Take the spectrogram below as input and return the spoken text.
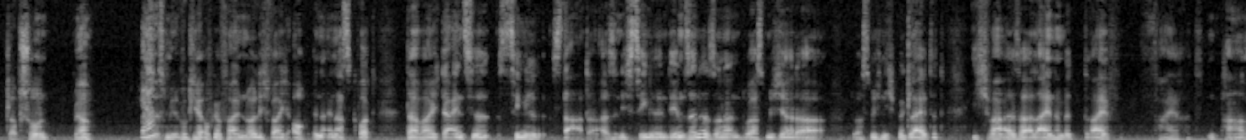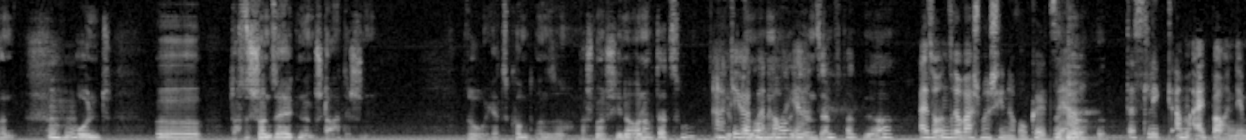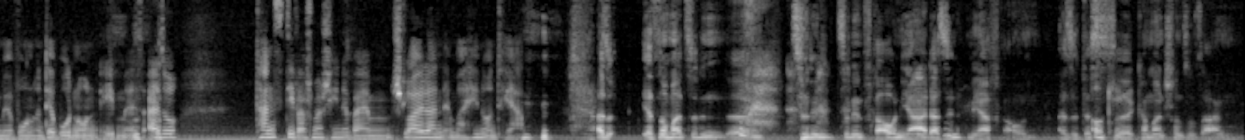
Ich glaube schon, ja. Ja? Also ist mir wirklich aufgefallen. Neulich war ich auch in einer Squad, da war ich der einzige Single-Starter. Also nicht Single in dem Sinne, sondern du hast mich ja da, du hast mich nicht begleitet. Ich war also alleine mit drei verheirateten Paaren. Und äh, das ist schon selten im Statischen. So, jetzt kommt unsere Waschmaschine auch noch dazu. Ach, die gibt hört man auch, ja. ja. Also unsere Waschmaschine ruckelt sehr. Das liegt am Altbau, in dem wir wohnen und der Boden uneben ist. Also tanzt die Waschmaschine beim Schleudern immer hin und her. Also jetzt nochmal zu den, ähm, zu, den, zu den Frauen. Ja, da sind mehr Frauen. Also das Okay. äh, kann man schon so sagen.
